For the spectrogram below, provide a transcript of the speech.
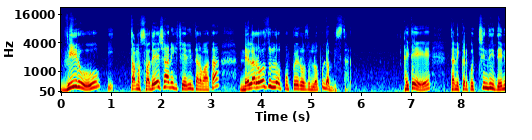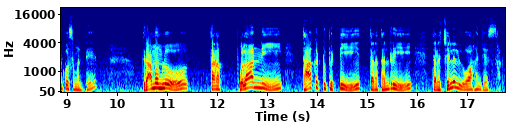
వీరు తమ స్వదేశానికి చేరిన తర్వాత నెల రోజుల్లో ముప్పై రోజుల్లోపు డబ్బిస్తారు. అయితే తను ఇక్కడికి వచ్చింది దేనికోసం అంటే గ్రామంలో తన పొలాన్ని తాకట్టు పెట్టి తన తండ్రి తన చెల్లెలు వివాహం చేస్తాడు.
